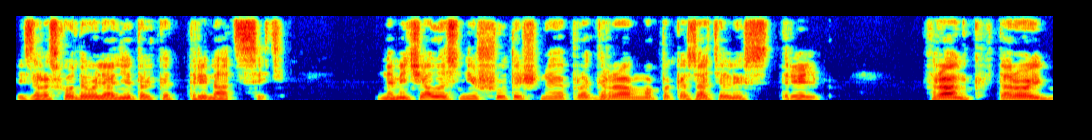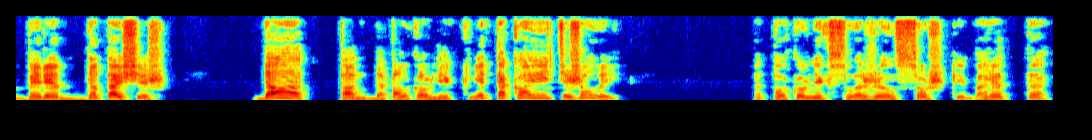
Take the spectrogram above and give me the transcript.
Израсходовали они только 13. Намечалась нешуточная программа показательных стрельб. Франк, второй берет дотащишь? Да, пан полковник, не такой и тяжелый. Подполковник сложил сошки баретта,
